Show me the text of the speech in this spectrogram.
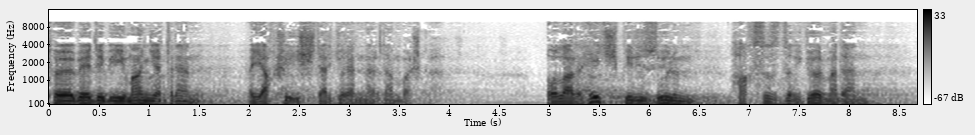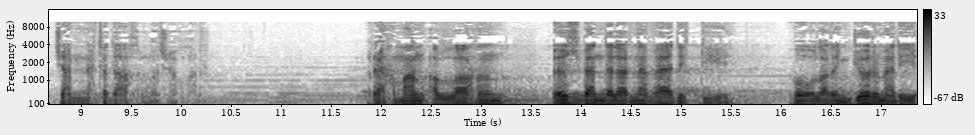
Tövbə edib iman gətirən və yaxşı işlər görənlərdən başqa. Onlar heç bir zülm, haqsızlıq görmədən cənnətə daxil olacaqlar. Rəhman Allahın öz bəndələrinə vəd etdiyi və onların görmədiyi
